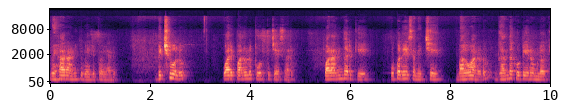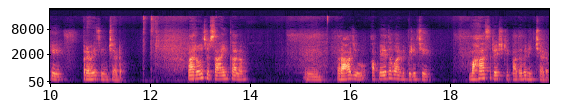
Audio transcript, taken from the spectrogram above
విహారానికి వెళ్ళిపోయాడు. భిక్షువులు వారి పనులు పూర్తి చేశారు. వారందరికీ ఉపదేశమిచ్చి భగవానుడు గంధ కుటీరంలోకి ప్రవేశించాడు. ఆ రోజు సాయంకాలం రాజు ఆ పేదవాడిని పిలిచి మహాశ్రేష్ఠి పదవినిచ్చాడు.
